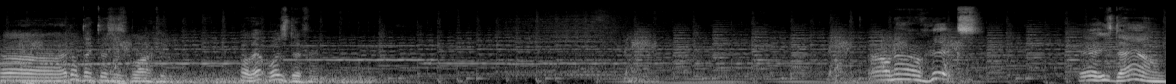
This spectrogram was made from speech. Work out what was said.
Uh, I don't think this is blocking. Oh, that was different. Oh no, Hix! Yeah, he's down.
